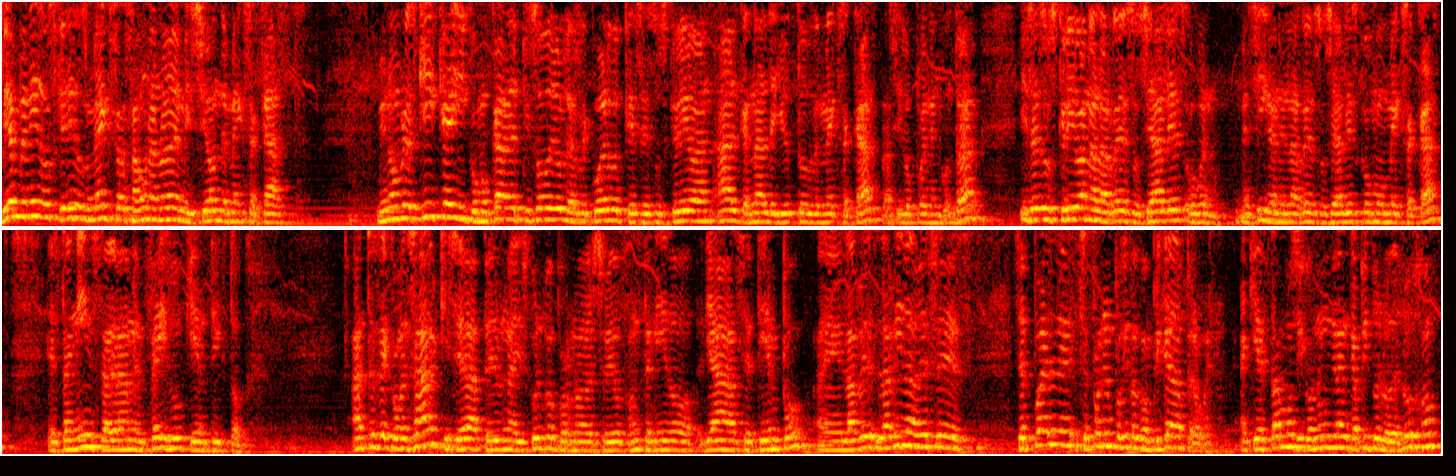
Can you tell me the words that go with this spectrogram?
Bienvenidos queridos Mexas a una nueva emisión de Mexacast. Mi nombre es Kike y como cada episodio les recuerdo que se suscriban al canal de YouTube de Mexacast, así lo pueden encontrar, y se suscriban a las redes sociales, o bueno, me sigan en las redes sociales como Mexacast, está en Instagram, en Facebook y en TikTok. Antes de comenzar, quisiera pedir una disculpa por no haber subido contenido ya hace tiempo. Eh, la, vida a veces se, se pone un poquito complicada, pero bueno, aquí estamos y con un gran capítulo de lujo.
